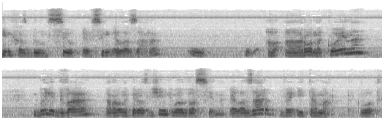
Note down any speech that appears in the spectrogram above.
Пинхас был сын, э, сын Элазара, у, у а, Аарона Коина были два, Аарона первосвященника было два сына, Элазар и Итамар. Так вот,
